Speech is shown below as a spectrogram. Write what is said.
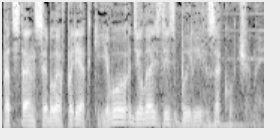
Подстанция была в порядке, его дела здесь были закончены.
